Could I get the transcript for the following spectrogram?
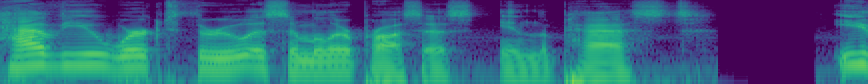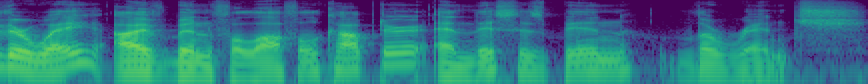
Have you worked through a similar process in the past? Either way, I've been Falafel Copter, and this has been The Wrench.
